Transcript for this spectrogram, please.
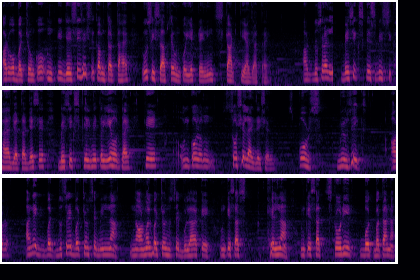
और वो बच्चों को उनकी जैसी जैसी कमतरता है, उस हिसाब से उनको ये ट्रेनिंग स्टार्ट किया जाता है। और दूसरा बेसिक स्किल्स भी सिखाया जाता है। जैसे बेसिक स्किल में तो ये होता है कि उनको सोशलाइजेशन स्पोर्ट्स म्यूज़िक और अनेक दूसरे बच्चों से मिलना नॉर्मल बच्चों से बुला के उनके साथ खेलना, उनके साथ स्टोरी बताना,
